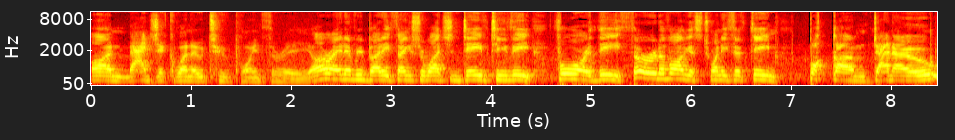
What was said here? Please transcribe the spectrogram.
on Majic 102.3. All right, everybody. Thanks for watching Dave TV for the 3rd of August 2015. Book 'em, Dano.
